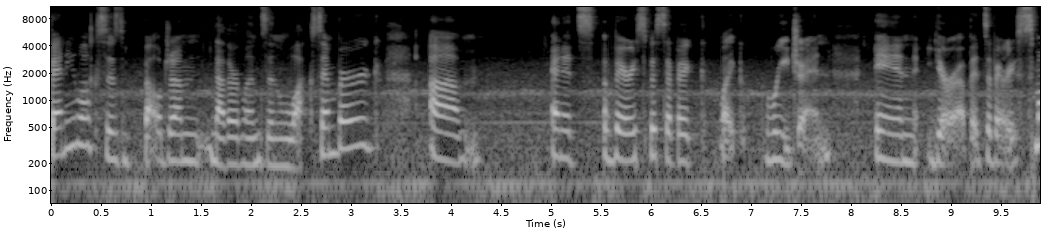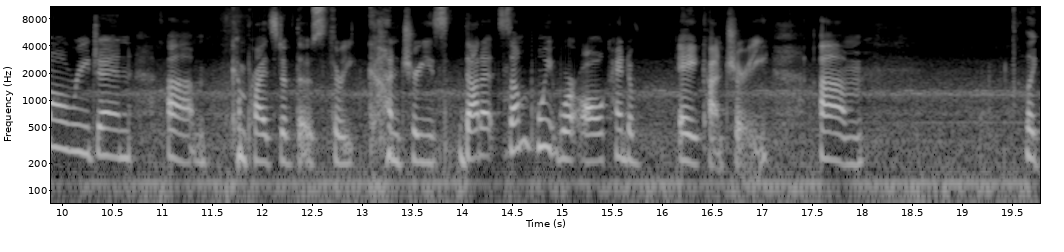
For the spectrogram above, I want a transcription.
Benelux is Belgium, Netherlands, and Luxembourg, um, and it's a very specific like region in Europe. It's a very small region um, comprised of those three countries that at some point were all kind of a country. Um, like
